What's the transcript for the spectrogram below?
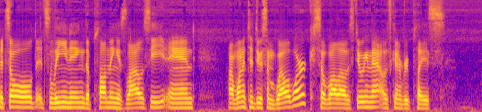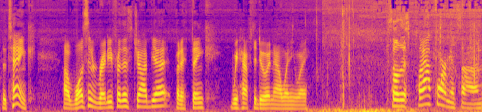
it's old, it's leaning, the plumbing is lousy, and I wanted to do some well work. So while I was doing that, I was going to replace the tank. I wasn't ready for this job yet, but I think we have to do it now anyway. So this platform it's on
